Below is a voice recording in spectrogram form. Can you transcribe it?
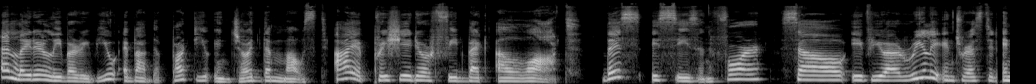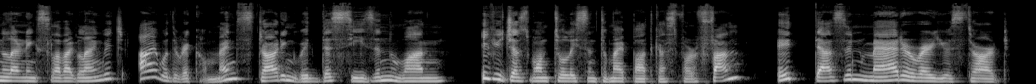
and later leave a review about the part you enjoyed the most. I appreciate your feedback a lot. This is season four. So if you are really interested in learning Slovak language, I would recommend starting with the season one. If you just want to listen to my podcast for fun, it doesn't matter where you start.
